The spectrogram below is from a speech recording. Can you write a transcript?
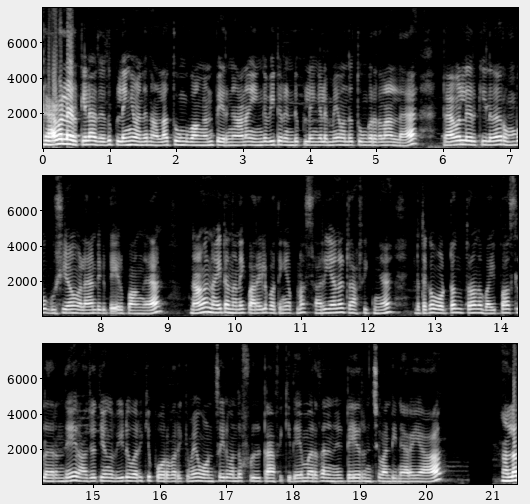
ட்ராவலில் இருக்கையில் அது அது பிள்ளைங்க வந்து நல்லா தூங்குவாங்கன்னு பேருங்க. ஆனால் எங்கள் வீட்டு ரெண்டு பிள்ளைங்களுமே வந்து தூங்குறதெல்லாம் இல்லை. ட்ராவலில் இருக்கையில் தான் ரொம்ப குஷியாகவும் விளையாண்டுக்கிட்டே இருப்பாங்க. நாங்கள் நைட் அந்த அன்னைக்கு வரையில் பார்த்தீங்க அப்படின்னா சரியான டிராஃபிக்குங்க கிட்டத்தட்ட ஒட்டந்துத்தரம் அந்த பைபாஸில் இருந்தே ராஜோத்தி அவங்க வீடு வரைக்கும் போகிற வரைக்குமே ஒன் சைடு வந்து ஃபுல் டிராஃபிக் இதே மாதிரி தான் நின்றுட்டே இருந்துச்சு வண்டி நிறையா. நல்லா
